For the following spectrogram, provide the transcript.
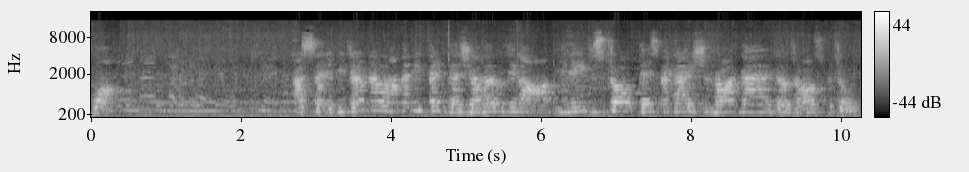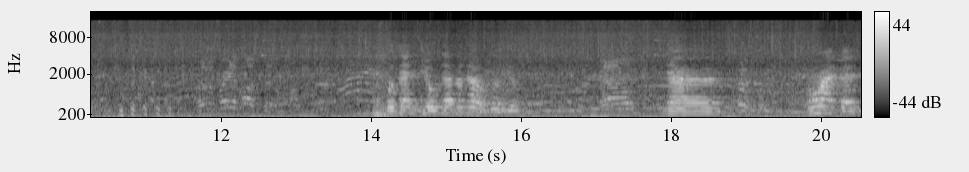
what? I said, if you don't know how many fingers you're holding up, you need to stop this vacation right now and go to hospital. Well, then you'll never know, will you? No. All right, then.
